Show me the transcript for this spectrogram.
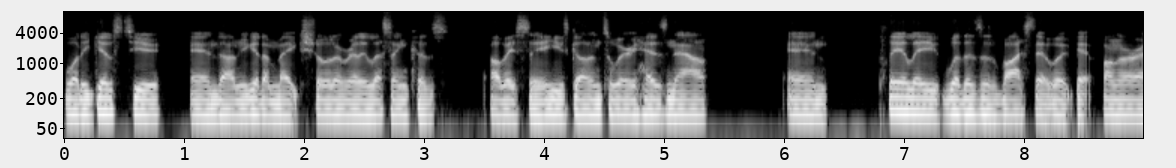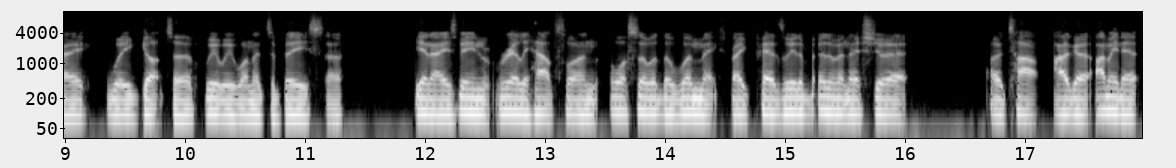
what he gives to you, and um, you got to make sure to really listen because obviously he's gotten to where he has now, and clearly with his advice that worked at Whangarei, we got to where we wanted to be. So, you know, he's been really helpful, and also with the WinMax brake pads, we had a bit of an issue at Otago. I mean, at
